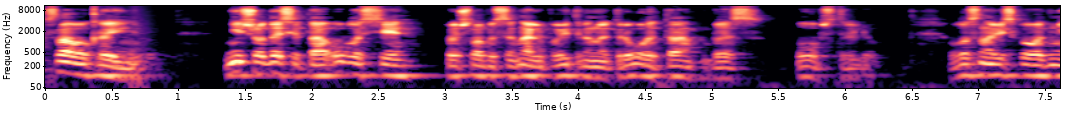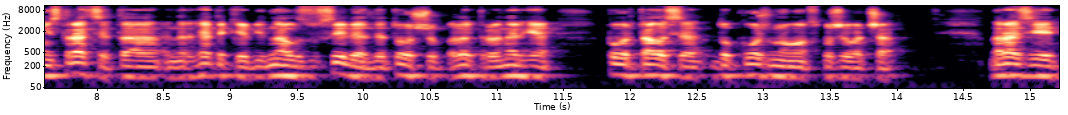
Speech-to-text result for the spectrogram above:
Слава Україні! Ніч в Одесі та області пройшла без сигналів повітряної тривоги та без обстрілів. Обласна військова адміністрація та енергетики об'єднали зусилля для того, щоб електроенергія поверталася до кожного споживача. Наразі,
